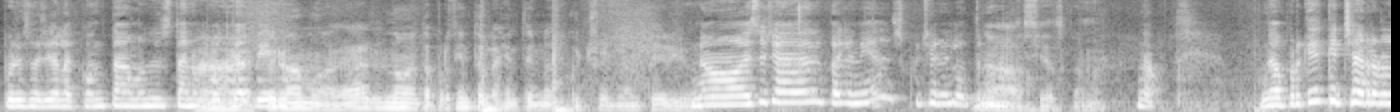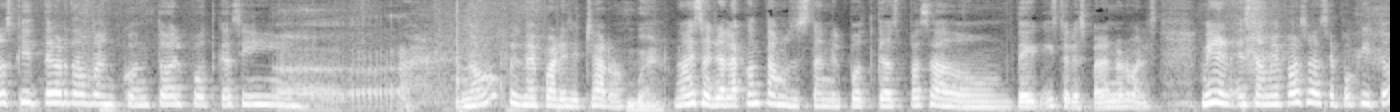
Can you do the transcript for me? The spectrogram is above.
Por eso ya la contamos, eso está en un podcast viejo. pero vamos, a el 90% de la gente no escuchó el anterior. No, eso ya vayan y escuchen el otro. No, sí es como. No. No, porque qué charro los que de verdad van con todo el podcast y. No, pues me parece charro. Bueno. No, esa ya la contamos, está en el podcast pasado de historias paranormales. Miren, esta me pasó hace poquito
